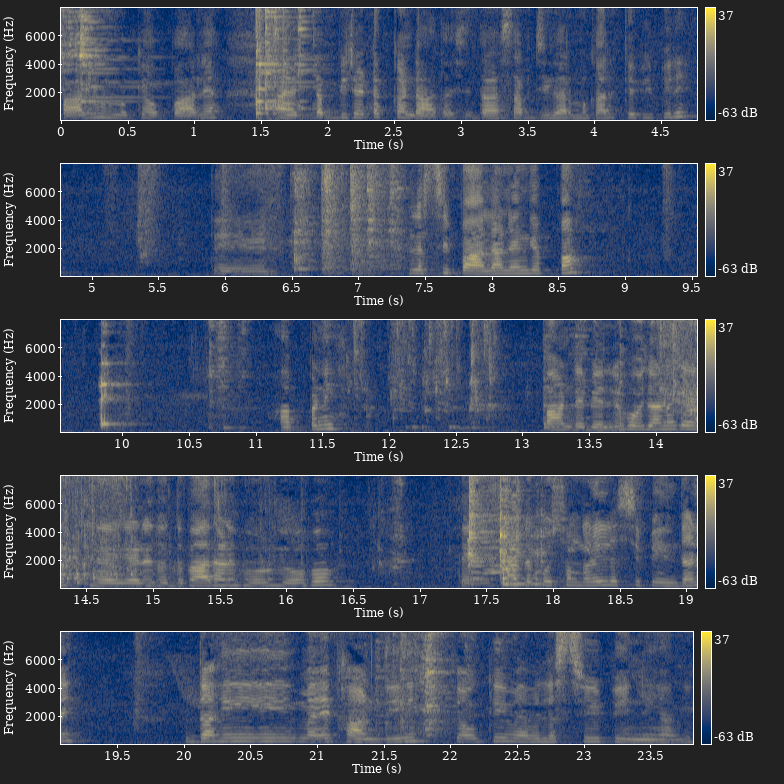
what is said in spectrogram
ਪਾ ਲਿਆ, ਹੁਣ ਮੈਂ ਘਿਓ ਪਾ ਲਿਆ। ਐ ਡੱਬੀ 'ਚ ਢੱਕਣ ਡਾਤਾ ਸੀ ਦਾ ਸਬਜ਼ੀ ਗਰਮ ਕਰਕੇ ਬੀਬੀ ਨੇ। ਤੇ ਲੱਸੀ ਪਾ ਲਾਂਗੇ ਆਪਾਂ। ਆਪਣੀ। ਭਾਂਡੇ ਵਿਹਲੇ ਹੋ ਜਾਣਗੇ ਜਿਹੜੇ ਦੁੱਧ ਬਾਦ ਵਾਲੇ ਹੋਣਗੇ ਉਹ। ਤੇ ਸਾਡੇ ਕੋਈ ਸੰਗਣੀ ਲੱਸੀ ਪੀਂਦਾ ਨਹੀਂ ਦਹੀਂ ਮੈਂ ਖਾਂਦੀ ਨਹੀਂ ਕਿਉਂਕਿ ਮੈਂ ਵੀ ਲੱਸੀ ਪੀਣੀ ਆਗੀ।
